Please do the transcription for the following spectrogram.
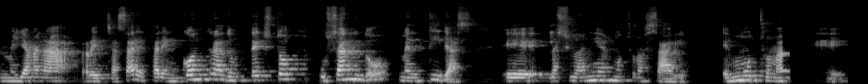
me, llaman a rechazar, estar en contra de un texto usando mentiras? Eh, la ciudadanía es mucho más sabia, es mucho más eh,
